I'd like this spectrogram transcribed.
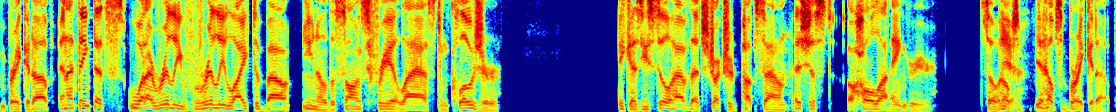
break it up. And I think that's what I really, really liked about, you know, the songs Free at Last and Closure. Because you still have that structured pup sound. It's just a whole lot angrier. So it helps Yeah. it helps break it up.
